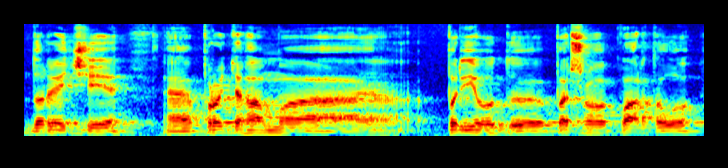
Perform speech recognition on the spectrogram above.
До речі, е, протягом е, періоду першого кварталу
